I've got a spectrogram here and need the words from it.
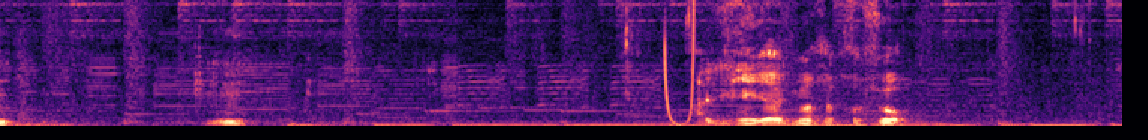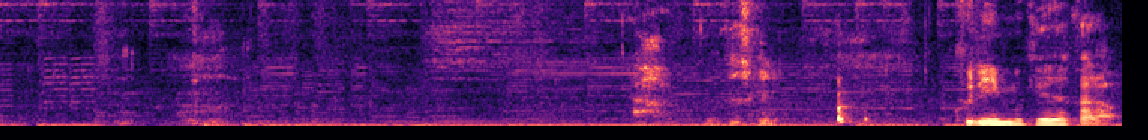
ううん。うん。味にいただきました胡椒。あ。確かに。クリーム系だから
